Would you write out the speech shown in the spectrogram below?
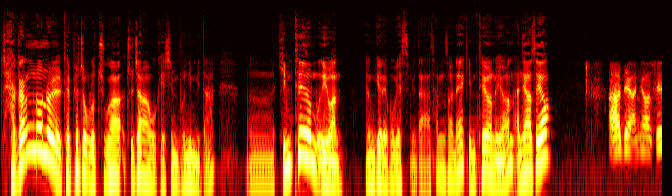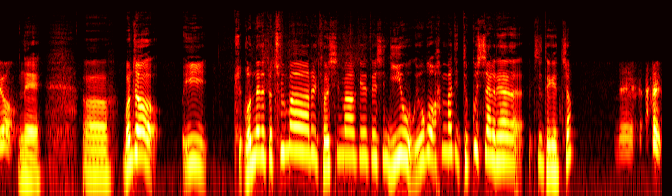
자강론을 대표적으로 주가, 주장하고 계신 분입니다. 어, 김태흠 의원 연결해 보겠습니다. 삼선의 김태현 의원 안녕하세요. 아, 네, 안녕하세요. 네. 어, 먼저 이 원내대표 출마를 결심하게 되신 이유 요거 한마디 듣고 시작을 해야지 되겠죠? 네.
